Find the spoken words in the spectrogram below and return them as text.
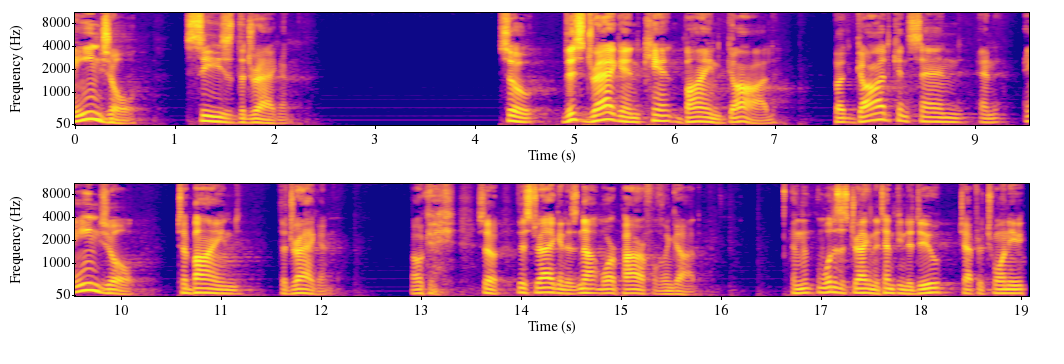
angel seized the dragon. So this dragon can't bind God, but God can send an angel to bind the dragon. Okay, so this dragon is not more powerful than God. And what is this dragon attempting to do? Chapter 20,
